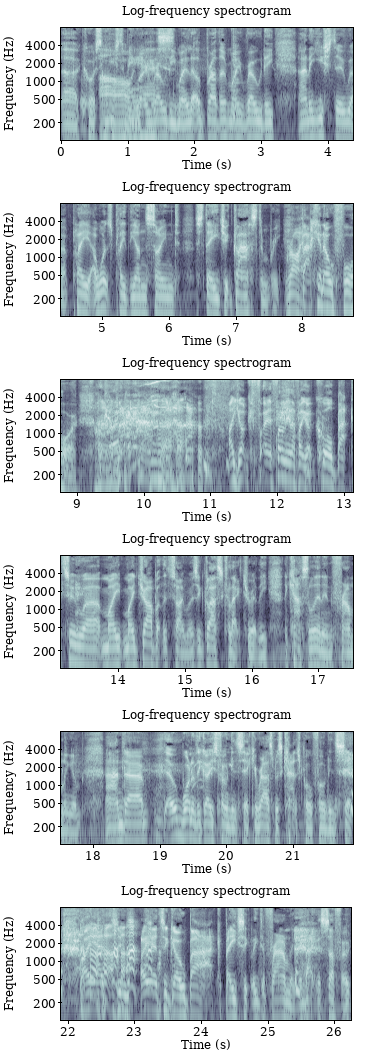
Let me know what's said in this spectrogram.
Uh, of course, he used to Oh, be my yes. roadie, my little brother, my roadie, and he used to uh, play. I once played the unsigned stage at Glastonbury, Right. back in 04. I got, funnily enough, I got called back to uh, my my job at the time. I was a glass collector at the, the Castle Inn in Framlingham, and um, uh, one of the guys phoned in sick. Erasmus Catchpole phoned in sick. I had to I had to go back basically to Framlingham, back to Suffolk.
